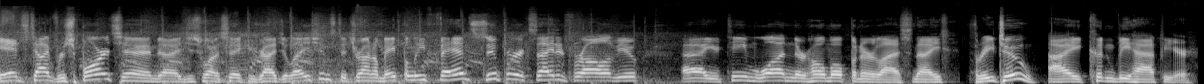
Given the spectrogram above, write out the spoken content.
It's time for sports, and I just want to say congratulations to Toronto Maple Leaf fans. Super excited for all of you. Uh, your team won their home opener last night. 3 2. I couldn't be happier.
